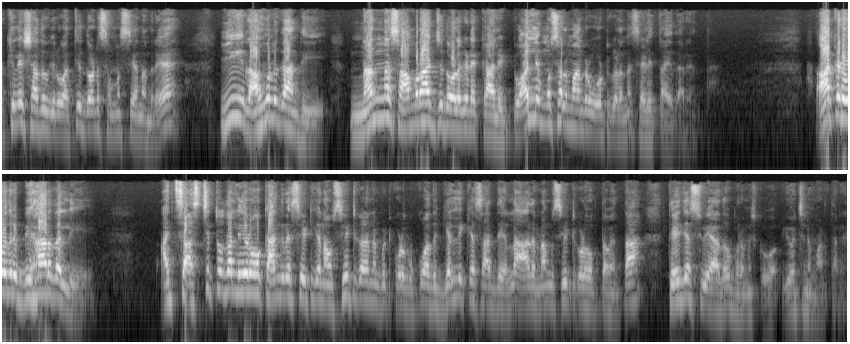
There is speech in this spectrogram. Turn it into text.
ಅಖಿಲೇಶ್ ಇರುವ ಅತಿ ದೊಡ್ಡ ಸಮಸ್ಯೆ ಏನಂದರೆ, ಈ ರಾಹುಲ್ ಗಾಂಧಿ ನನ್ನ ಸಾಮ್ರಾಜ್ಯದೊಳಗಡೆ ಕಾಲಿಟ್ಟು ಅಲ್ಲಿ ಮುಸಲ್ಮಾನರ ಓಟುಗಳನ್ನು ಸೆಳೀತಾ ಇದ್ದಾರೆ ಅಂತ. ಆ ಕಡೆ ಹೋದರೆ ಬಿಹಾರದಲ್ಲಿ ಅಚ್ಚ ಅಸ್ತಿತ್ವದಲ್ಲಿರೋ ಕಾಂಗ್ರೆಸ್ ಸೀಟ್ಗೆ ನಾವು ಸೀಟ್ಗಳನ್ನು ಬಿಟ್ಕೊಡ್ಬೇಕು, ಅದು ಗೆಲ್ಲಲಿಕ್ಕೆ ಸಾಧ್ಯ ಇಲ್ಲ, ಆದರೆ ನಮ್ಮ ಸೀಟ್ಗಳು ಹೋಗ್ತವೆ ಅಂತ ತೇಜಸ್ವಿ ಯಾದವ್ ಭ್ರಮಿಸ್ಕೋ, ಯೋಚನೆ ಮಾಡ್ತಾರೆ.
